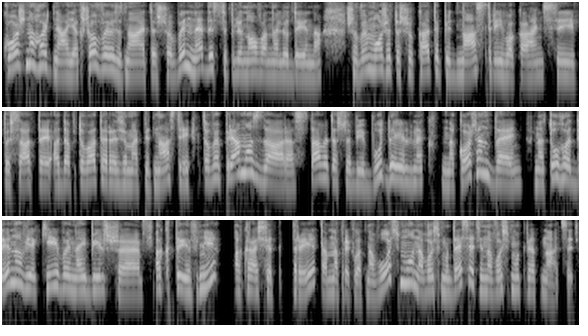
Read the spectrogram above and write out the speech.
Кожного дня, якщо ви знаєте, що ви не дисциплінована людина, що ви можете шукати під настрій вакансії, писати, адаптувати резюме під настрій, то ви прямо зараз ставите собі будильник на кожен день, на ту годину, в якій ви найбільше активні. А краще три, там, наприклад, на восьму, на восьму десять і на восьму п'ятнадцять.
